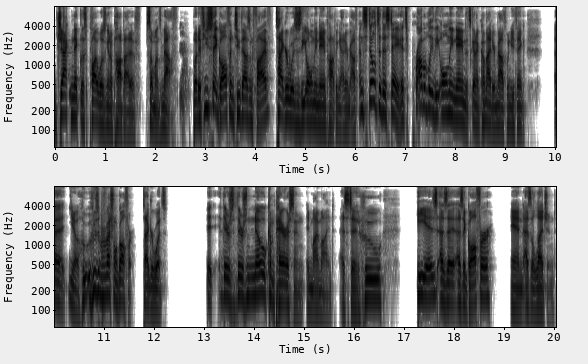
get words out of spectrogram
Jack Nicklaus probably wasn't going to pop out of someone's mouth. But if you say golf in 2005, Tiger Woods is the only name popping out of your mouth, and still to this day, it's probably the only name that's going to come out of your mouth when you think uh, you know, who, who's a professional golfer? Tiger Woods. It, there's there's no comparison in my mind as to who he is as a as a golfer and as a legend.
